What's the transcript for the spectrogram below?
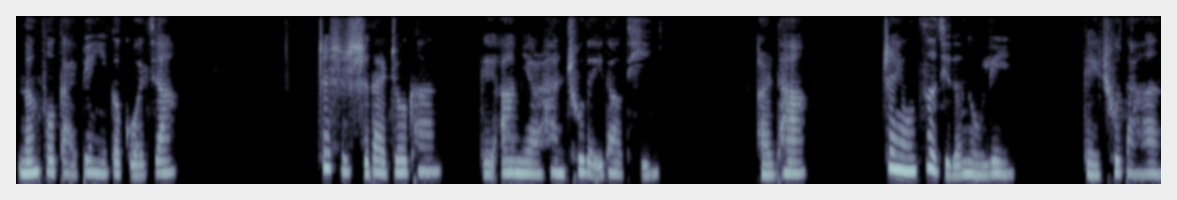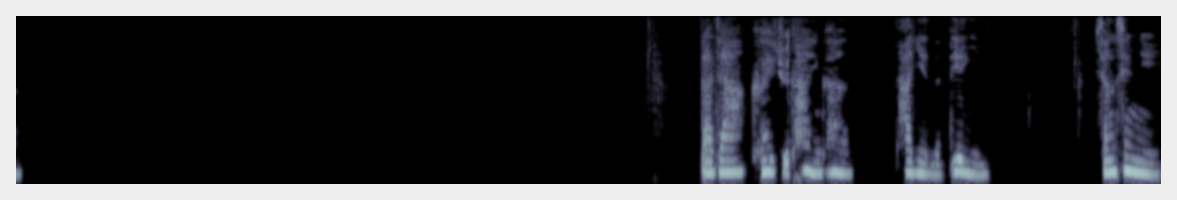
能否改变一个国家？这是《时代周刊》给阿米尔汗出的一道题，而他正用自己的努力给出答案。大家可以去看一看他演的电影，相信你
